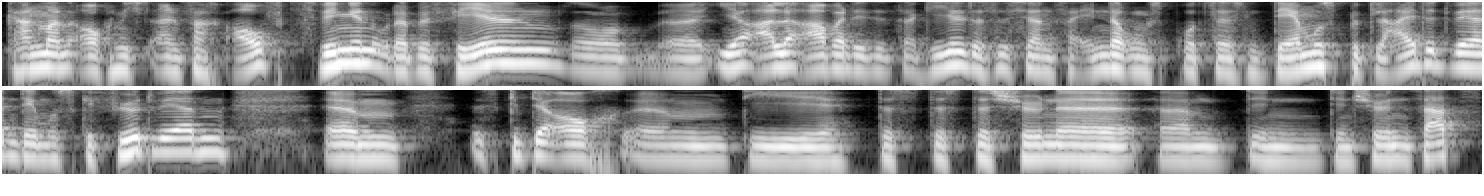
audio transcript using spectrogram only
kann man auch nicht einfach aufzwingen oder befehlen. So, äh, ihr alle arbeitet jetzt agil, das ist ja ein Veränderungsprozess und der muss begleitet werden, der muss geführt werden. Ähm, es gibt ja auch ähm, die, das, das, das schöne, ähm, den, den schönen Satz,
